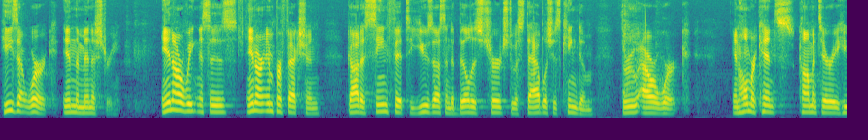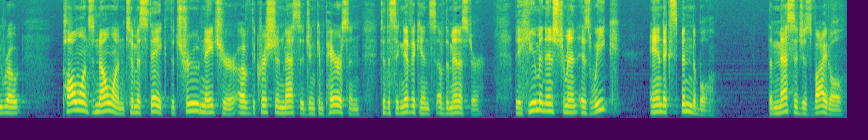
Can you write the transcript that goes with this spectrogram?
He's at work in the ministry. In our weaknesses, in our imperfection, God has seen fit to use us and to build his church to establish his kingdom through our work. In Homer Kent's commentary, he wrote, Paul wants no one to mistake the true nature of the Christian message in comparison to the significance of the minister. The human instrument is weak and expendable. The message is vital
